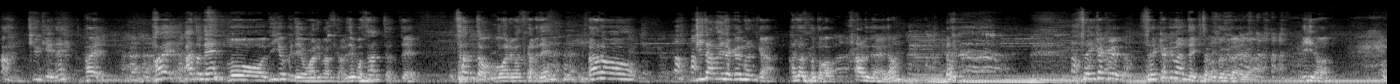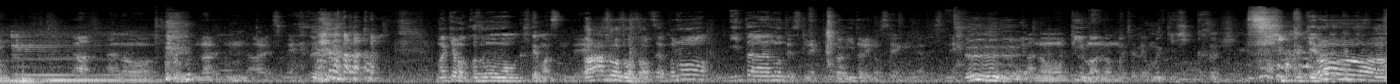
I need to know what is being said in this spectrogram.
あ休憩ね。はい。はいあとねもう2曲で終わりますからね。もう去っちゃってさっと終わりますからね。あの、ギターの板君何か話すことあるんじゃないの？せっかくせっかくなんで一言ぐらいは。いいの？ああの、なうんあれですね。まあ、今日は子供も来てますんで。ああそうそうそう。このギターのですね、この緑の線がですね。うんうんうん。あの、ピーマンのおもちゃで思いっきり引っ掛けられて。あ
